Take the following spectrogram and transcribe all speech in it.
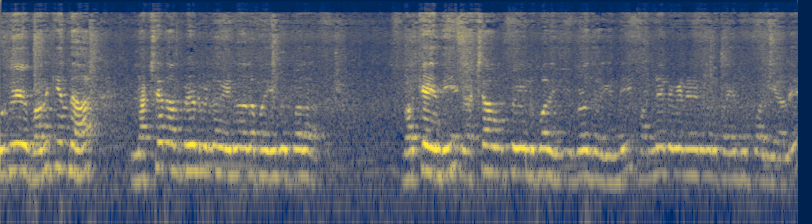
ఉర్దూ వన్ కింద లక్ష నలభై ఏడు వేల ఎనిమిది వందల పదిహేను రూపాయల వర్క్ అయింది. లక్ష ముప్పై రూపాయలు ఇవ్వడం జరిగింది. పన్నెండు వేల ఏడు వందల పదిహేను రూపాయలు ఇవ్వాలి.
